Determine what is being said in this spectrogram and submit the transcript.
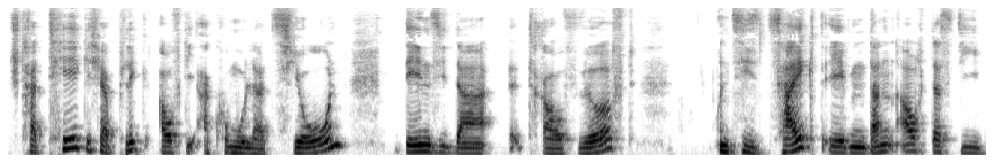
strategischer Blick auf die Akkumulation, den sie da äh, drauf wirft. Und sie zeigt eben dann auch, dass die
